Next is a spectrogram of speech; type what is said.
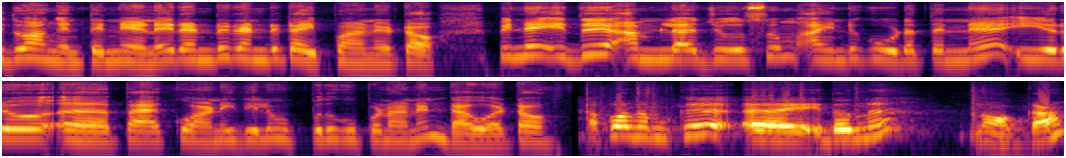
ഇതും അങ്ങനെ തന്നെയാണ്. രണ്ട് രണ്ട് ടൈപ്പാണ് കേട്ടോ. പിന്നെ ഇത് അംല ജ്യൂസും അതിന്റെ കൂടെ തന്നെ ഈ ഒരു പാക്കുമാണ് ഇതിൽ മുപ്പത് കൂപ്പണാണ് ഉണ്ടാവുക കേട്ടോ. അപ്പോൾ നമുക്ക് ഇതൊന്ന് നോക്കാം.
